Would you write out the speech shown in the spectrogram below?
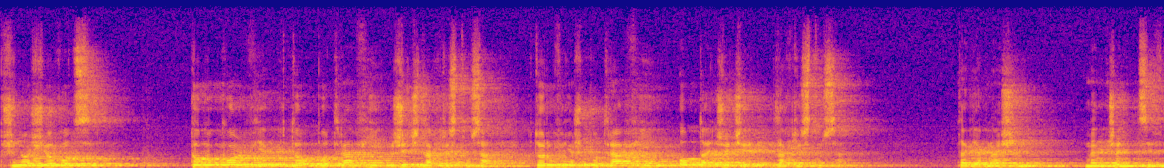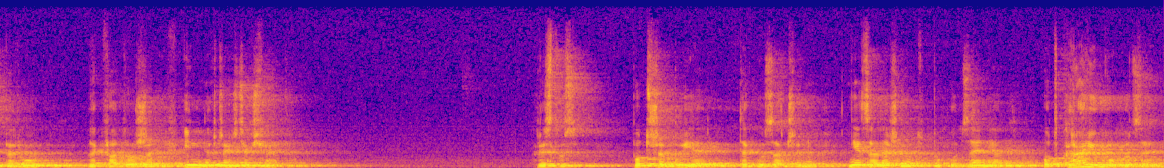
przynosi owoc kogokolwiek, kto potrafi żyć dla Chrystusa, kto również potrafi oddać życie dla Chrystusa. Tak jak nasi męczennicy w Peru, w Ekwadorze i w innych częściach świata. Chrystus potrzebuje tego zaczynu, niezależnie od pochodzenia, od kraju pochodzenia.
